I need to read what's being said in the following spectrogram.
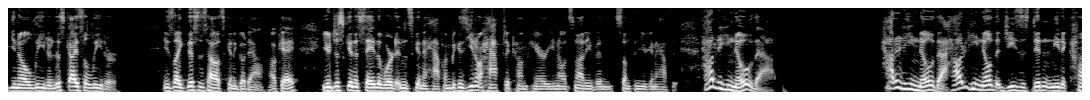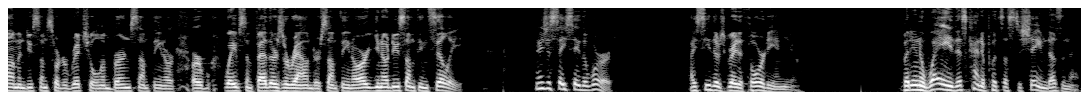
you know, leader. This guy's a leader. He's like, this is how it's going to go down. Okay. You're just going to say the word and it's going to happen because you don't have to come here. You know, it's not even something you're going to have to. How did he know that? How did he know that? How did he know that Jesus didn't need to come and do some sort of ritual and burn something or, or wave some feathers around or something or, you know, do something silly? And he just say, say the word. I see there's great authority in you. But in a way, this kind of puts us to shame, doesn't it?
